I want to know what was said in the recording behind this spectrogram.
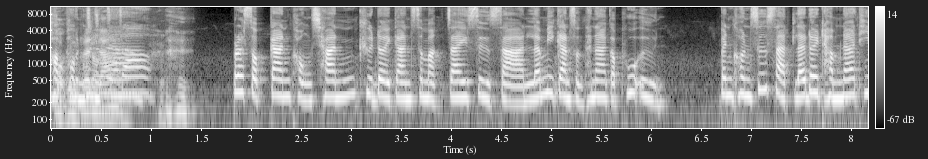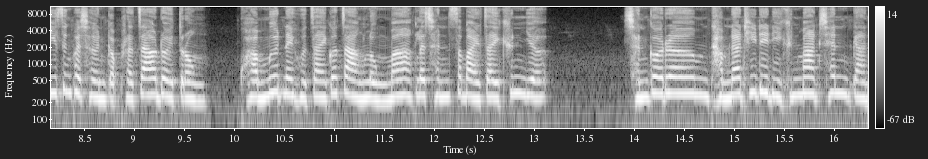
ขอบคุณขอบคุณพพระระเจ้าเจ้า ประสบการณ์ของฉันคือโดยการสมัครใจสื่อสารและมีการสนทนากับผู้อื่น เป็นคนซื่อสัตย์และโดยทำหน้าที่ซึ่งเผชิญกับพระเจ้าโดยตรง ความมืดในหัวใจก็จางลงมาก และฉันสบายใจขึ้นเยอะ ฉันก็เริ่มทำหน้าที่ได้ดีขึ้นมากเช่นกัน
